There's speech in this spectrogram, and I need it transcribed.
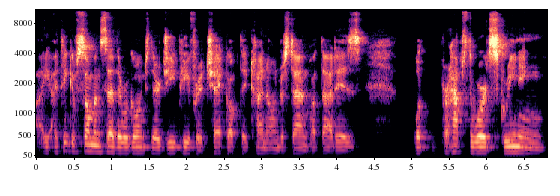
I, I think if someone said they were going to their gp for a checkup they kind of understand what that is. But perhaps the word screening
